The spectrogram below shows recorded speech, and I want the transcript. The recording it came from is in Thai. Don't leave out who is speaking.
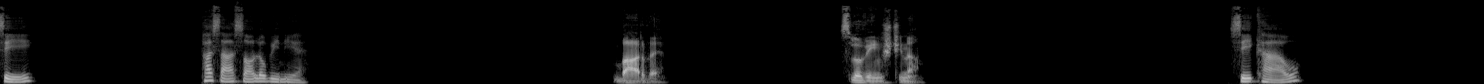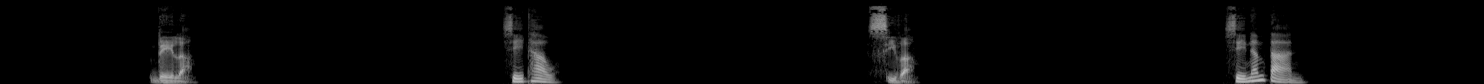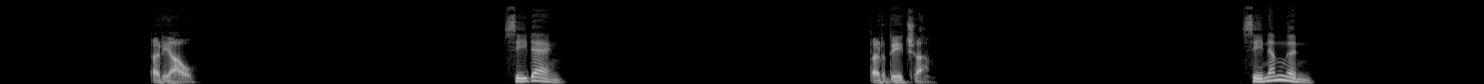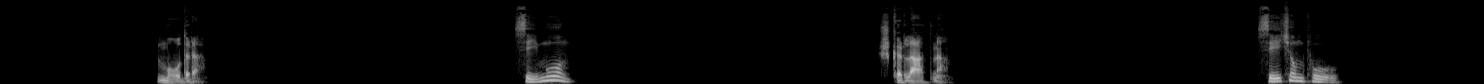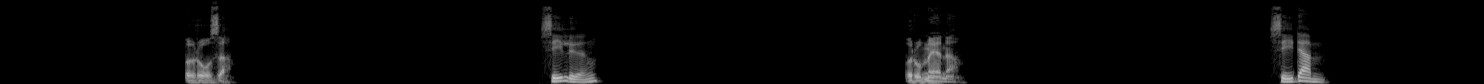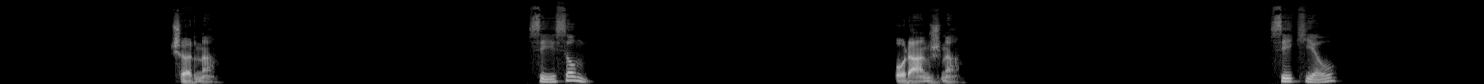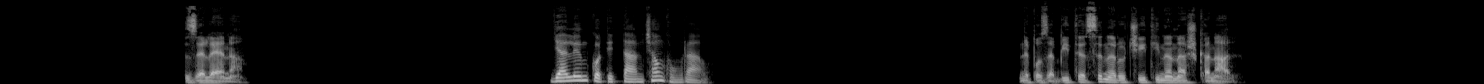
Speaker 1: สี ภาษาสโลวีเนีย
Speaker 2: Barve. Slovenščina.
Speaker 1: สีขาว
Speaker 2: Bela.
Speaker 1: สีเทา
Speaker 2: Siva.
Speaker 1: สีน้ำตาล
Speaker 2: Rjav.
Speaker 1: สีแดง
Speaker 2: Rdeča.
Speaker 1: สีน้ำเงิน
Speaker 2: Modra.
Speaker 1: สีม่วง
Speaker 2: Škrlatna.
Speaker 1: สีชมพู
Speaker 2: Roza.
Speaker 1: สีเหลือง
Speaker 2: Rumena.
Speaker 1: สีด
Speaker 2: Črna. ำ
Speaker 1: สีส้ม
Speaker 2: Oranžna.
Speaker 1: สีเขียว
Speaker 2: Zelena.
Speaker 1: อย่าลืมกดติดตามช่องของเรา
Speaker 2: Ne pozabite se naročiti na naš kanal.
